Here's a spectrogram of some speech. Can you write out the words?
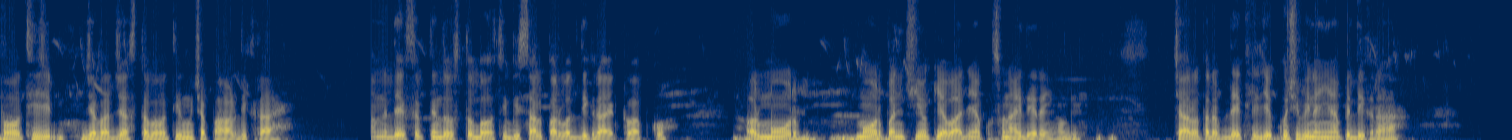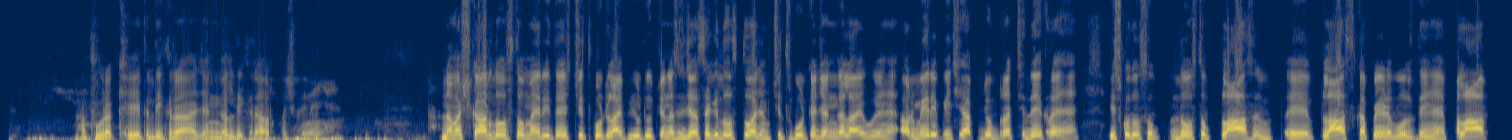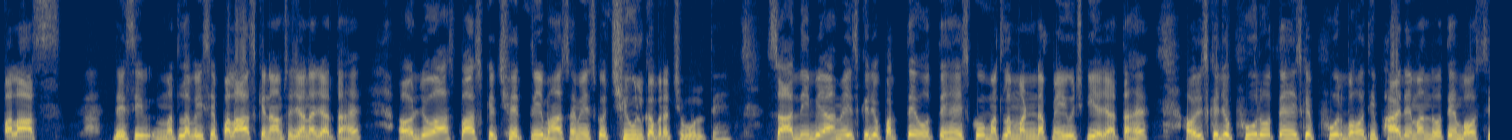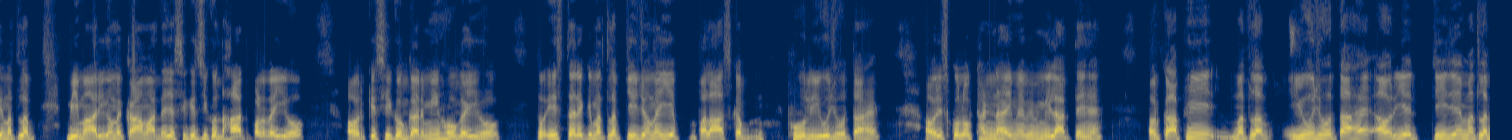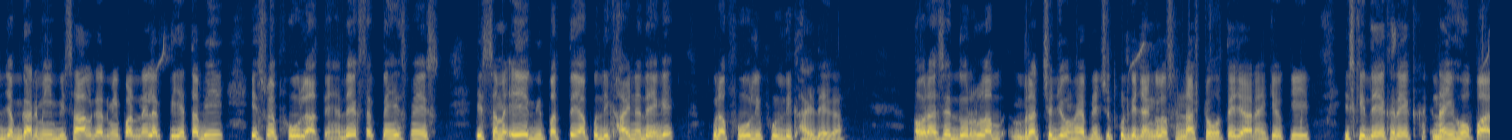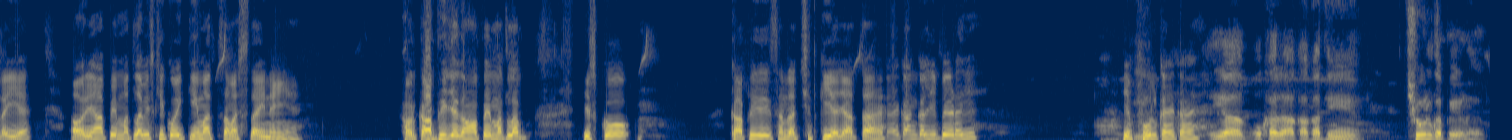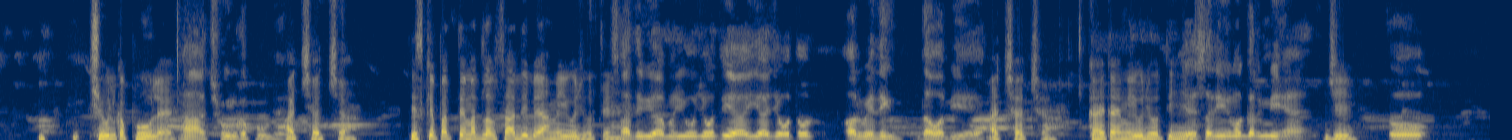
बहुत ही ज़बरदस्त, बहुत ही ऊँचा पहाड़ दिख रहा है। सामने देख सकते हैं दोस्तों, बहुत ही विशाल पर्वत दिख रहा है एक ठो आपको। और मोर मोर पंछियों की आवाज़ें आपको सुनाई दे रही होंगी। चारों तरफ़ देख लीजिए, कुछ भी नहीं यहाँ पे दिख रहा। पूरा खेत दिख रहा है, जंगल दिख रहा है और कुछ भी नहीं है। नमस्कार दोस्तों मैं Ritesh Chitrakoot live YouTube channel से। जैसे कि दोस्तों आज हम चित्रकूट के जंगल आए हुए हैं और मेरे पीछे आप जो वृक्ष देख रहे हैं इसको दोस्तों दोस्तों प्लास ए, प्लास का पेड़ बोलते हैं पला, पलास। देसी मतलब इसे पलास के नाम से जाना जाता है। और जो आसपास के क्षेत्रीय भाषा में इसको छिउल का वृक्ष बोलते हैं। शादी ब्याह में इसके जो पत्ते होते हैं इसको मतलब मंडप में यूज़ किया जाता है। और इसके जो फूल होते हैं इसके फूल बहुत ही फ़ायदेमंद होते हैं। बहुत सी मतलब बीमारियों में काम आते हैं जैसे किसी को धात पड़ रही हो और किसी को गर्मी हो गई हो तो इस तरह की मतलब चीज़ों में ये पलास का फूल यूज़ होता है और इसको लोग ठंडाई में भी मिलाते हैं और काफ़ी मतलब यूज़ होता है और ये चीज़ें मतलब जब गर्मी विशाल गर्मी पड़ने लगती है तभी इसमें फूल आते हैं। देख सकते हैं इसमें इस, इस समय एक भी पत्ते आपको दिखाई न देंगे पूरा फूल ही फूल दिखाई देगा। और ऐसे दुर्लभ वृक्ष जो है अपने चित्रकूट के जंगलों से नष्ट होते जा रहे हैं क्योंकि इसकी देख रेख नहीं हो पा रही है और यहाँ पे मतलब इसकी कोई कीमत समझता ही नहीं है। और काफ़ी जगहों पे मतलब इसको काफ़ी संरक्षित किया जाता है। का अंकल जी पेड़ है ये? ये फूल कहे का है? यह ओखर का कहते हैं छूल का पेड़ है। छूल का फूल है? हाँ छूल का फूल है। अच्छा अच्छा। इसके पत्ते मतलब शादी ब्याह में यूज़ होते हैं? शादी ब्याह में यूज़ होती है यह जो तो आयुर्वेदिक दवा भी है। अच्छा अच्छा। कहे कहे में यूज़ होती है? ये शरीर में गर्मी है जी। तो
